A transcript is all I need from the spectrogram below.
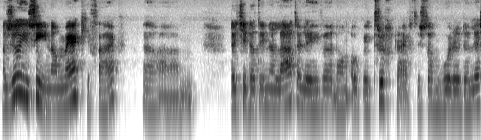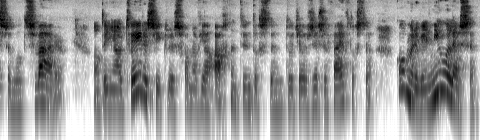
dan zul je zien, dan merk je vaak um, dat je dat in een later leven dan ook weer terugkrijgt. Dus dan worden de lessen wat zwaarder. Want in jouw tweede cyclus, vanaf jouw 28ste tot jouw 56ste, komen er weer nieuwe lessen.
